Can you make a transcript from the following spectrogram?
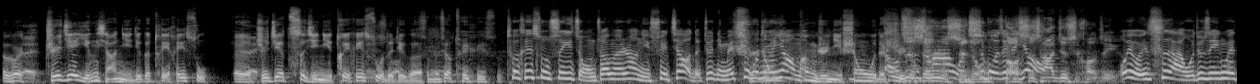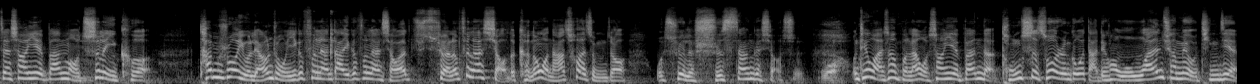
呃，不是直接影响你这个褪黑素，呃，直接刺激你褪黑素的这个。什么叫褪黑素？褪黑素是一种专门让你睡觉的，就你没吃过那个药吗？控制你生物的时差，我吃过这个药。时差就是靠这个。我有一次啊，我就是因为在上夜班嘛，我吃了一颗。他们说有两种，一个分量大，一个分量小。我选了分量小的，可能我拿错了怎么着？我睡了十三个小时。哇！那天晚上本来我上夜班的，同事所有人给我打电话，我完全没有听见。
